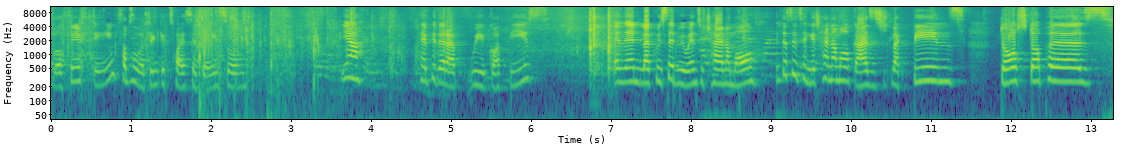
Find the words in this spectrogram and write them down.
So 50 sometimes i drink it twice a day so yeah. Happy that I, we got these. And then like we said we went to china mall. Interesting in china mall guys it's just like beans door stoppers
